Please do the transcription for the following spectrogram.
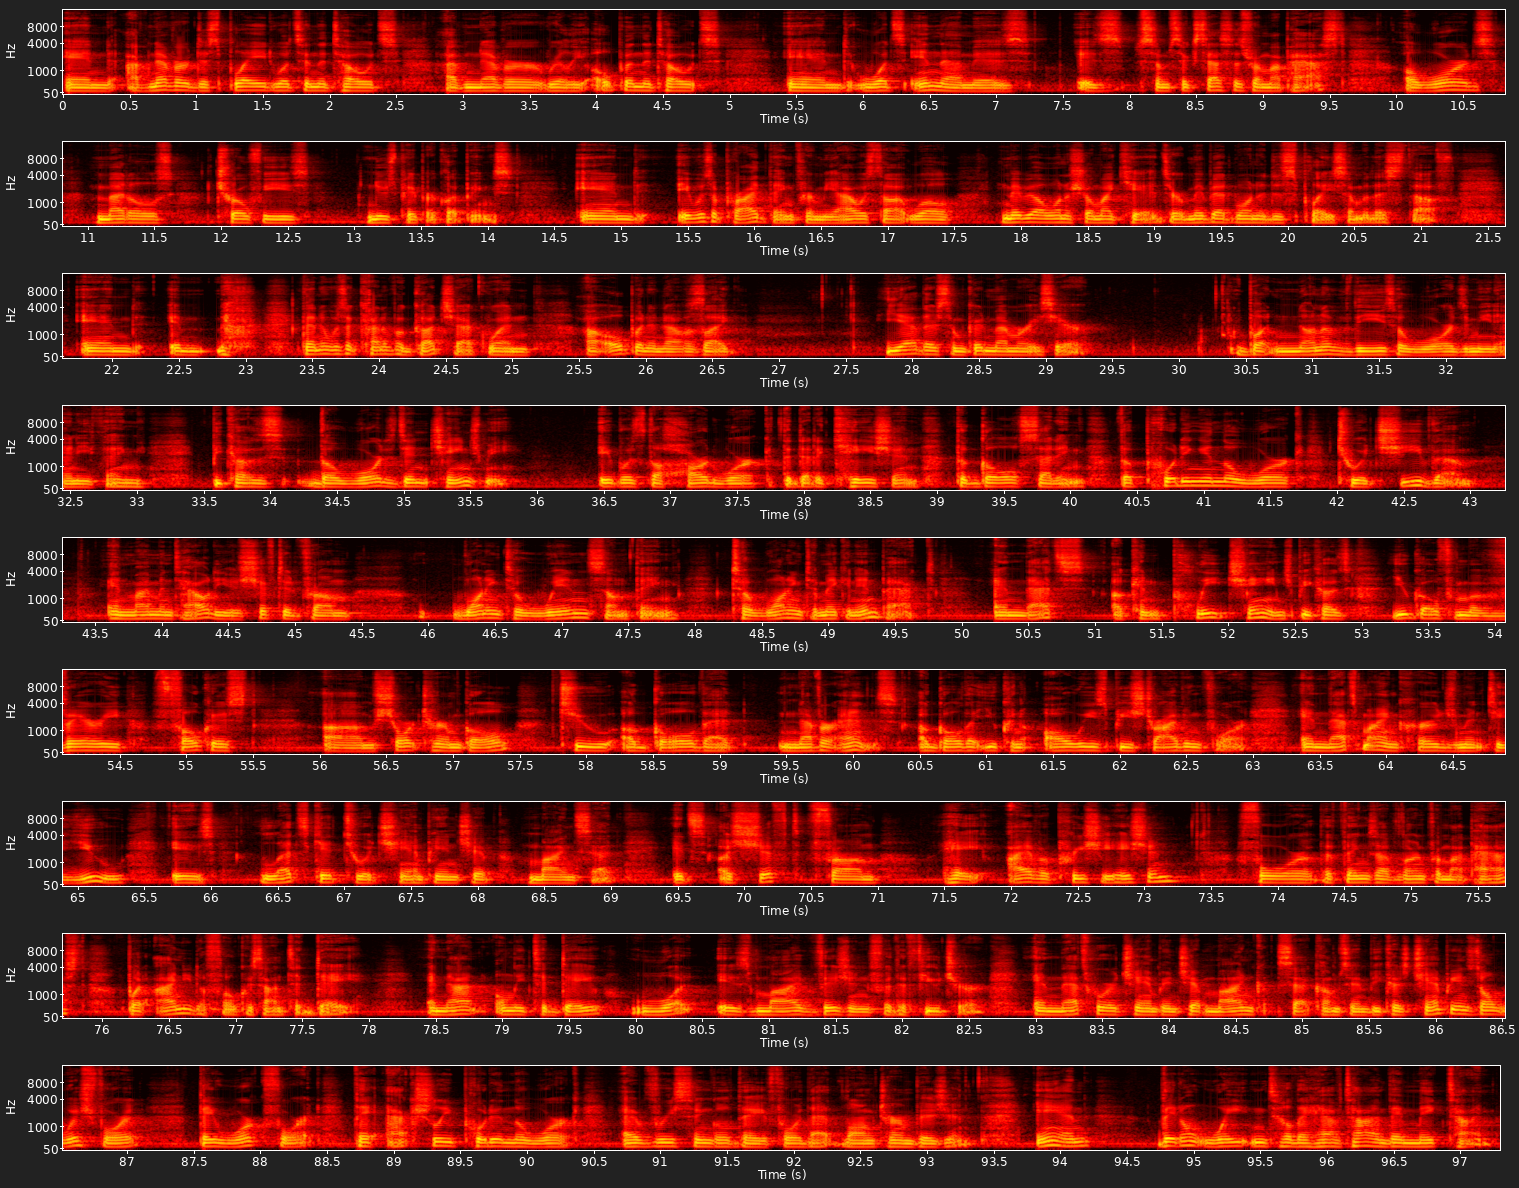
And I've never displayed what's in the totes, I've never really opened the totes. And what's in them is is some successes from my past awards, medals, trophies, newspaper clippings. And it was a pride thing for me. I always thought, well, maybe I want to show my kids, or maybe I'd want to display some of this stuff and it, then it was a kind of a gut check when I opened and I was like, yeah, there's some good memories here. But none of these awards mean anything because the awards didn't change me. It was the hard work, the dedication, the goal setting, the putting in the work to achieve them. And my mentality has shifted from wanting to win something to wanting to make an impact. And that's a complete change because you go from a very focused um, short term goal to a goal that never ends, a goal that you can always be striving for. And that's my encouragement to you is let's get to a championship mindset. It's a shift from hey, I have appreciation for the things I've learned from my past, but I need to focus on today and not only today, what is my vision for the future? And that's where a championship mindset comes in because champions don't wish for it, they work for it. They actually put in the work every single day for that long term vision. And they don't wait until they have time, they make time.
